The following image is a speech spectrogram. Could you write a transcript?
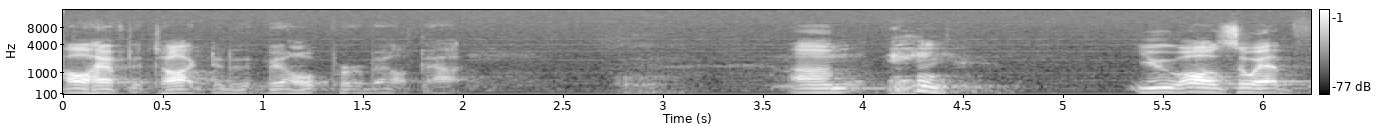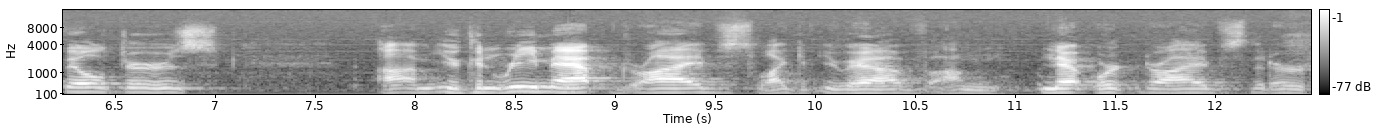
I'll have to talk to the developer about that. Um, you also have filters. Um, you can remap drives, like if you have um, network drives that are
